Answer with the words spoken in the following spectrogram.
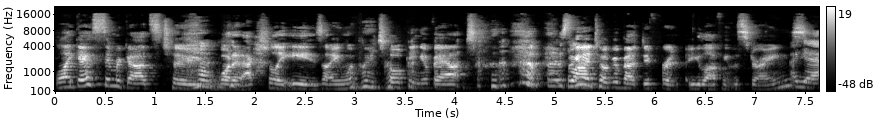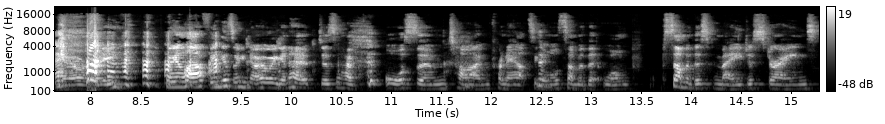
Well, I guess in regards to what it actually is, I mean, when we're talking about, we're was going to talk about different. Are you laughing at the strains? yeah, already. we're laughing because we know we're going to have, just have awesome time pronouncing all some of the well, some of the major strains.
